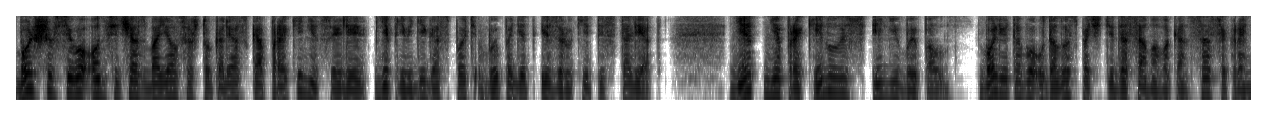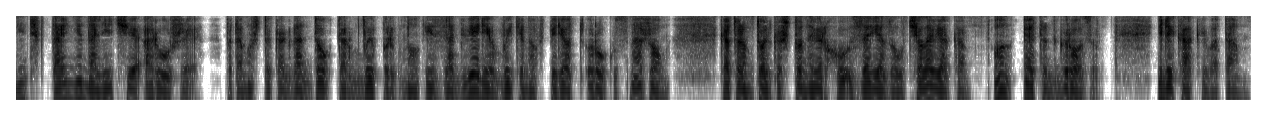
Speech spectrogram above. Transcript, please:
Больше всего он сейчас боялся, что коляска прокинется или, не приведи Господь, выпадет из руки пистолет. Нет, не прокинулась и не выпал. Более того, удалось почти до самого конца сохранить в тайне наличие оружия, потому что когда доктор выпрыгнул из-за двери, выкинув вперед руку с ножом, которым только что наверху зарезал человека, он этот Грозов, или как его там,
